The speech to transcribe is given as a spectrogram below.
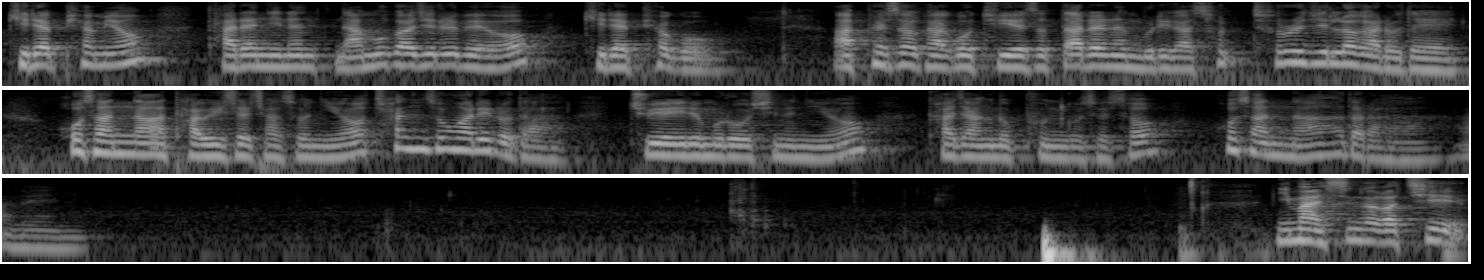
길에 펴며 다른 이는 나무가지를 베어 길에 펴고 앞에서 가고 뒤에서 따르는 무리가 소리질러 가로되 호산나 다윗의 자손이여 찬송하리로다 주의 이름으로 오시는 이여 가장 높은 곳에서 호산나 하더라 아멘. 이 말씀과 같이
